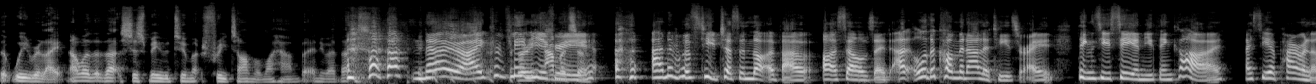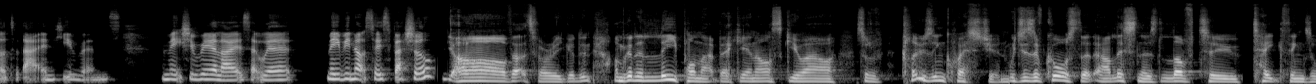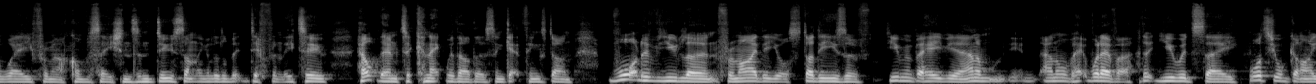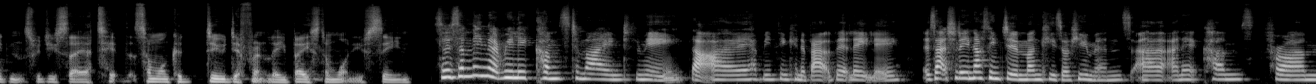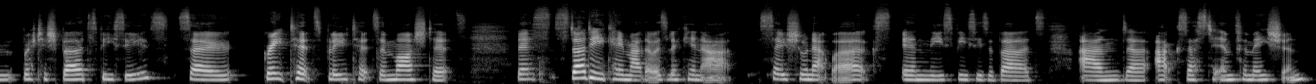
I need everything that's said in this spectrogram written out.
that we relate. Now, whether that's just me with too much free time on my hand, but anyway, that's no, I completely agree. Animals teach us a lot about ourselves and, all the commonalities, right? Things you see and you think, ah, oh, I see a parallel to that in humans. It makes you realize that we're maybe not so special. Oh, that's very good. And I'm going to leap on that, Becky, and ask you our sort of closing question, which is, of course, that our listeners love to take things away from our conversations and do something a little bit differently to help them to connect with others and get things done. What have you learned from either your studies of human behavior, animal, animal whatever, that you would say, what's your guidance? Would you say a tip that someone could do differently based on what you've seen? So, something that really comes to mind for me that I have been thinking about a bit lately is actually nothing to do with monkeys or humans, uh, and it comes from British bird species. So, great tits, blue tits, and marsh tits. This study came out that was looking at social networks in these species of birds and uh, access to information.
